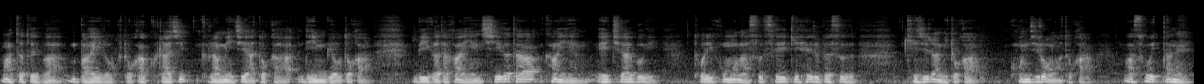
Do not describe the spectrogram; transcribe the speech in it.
まあ、例えば梅毒とかクラジクラミジアとか淋病とか B 型肝炎 C 型肝炎 HIV トリコモナス正規ヘルペスケジラミとかコンジローマとか、まあ、そういったね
